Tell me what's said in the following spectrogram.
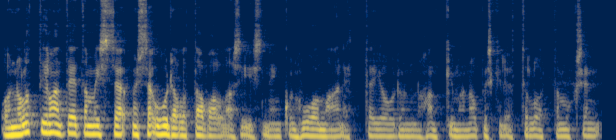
on ollut tilanteita, missä, missä uudella tavalla siis niin kuin huomaan, että joudun hankkimaan opiskelijoiden luottamuksen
